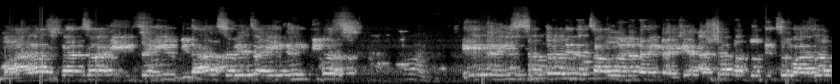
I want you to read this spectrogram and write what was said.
महाराष्ट्राचा एकही विधानसभेचा एकही दिवस एकही सत्र तिथे चालवलं नाही पाहिजे. अशा पद्धतीचं माझं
